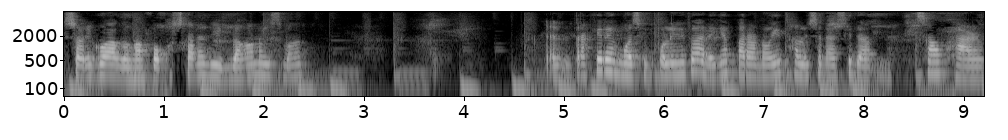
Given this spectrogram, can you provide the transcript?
sorry gue agak nggak fokus karena di belakang noise banget. Dan terakhir yang gue simpulin itu adanya paranoid halusinasi dan self harm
